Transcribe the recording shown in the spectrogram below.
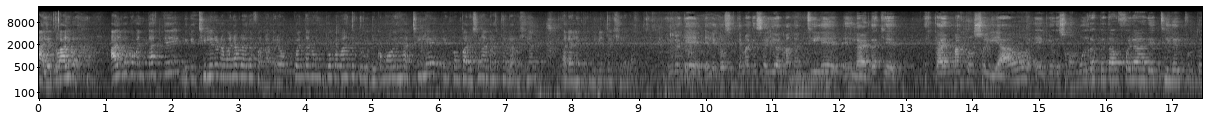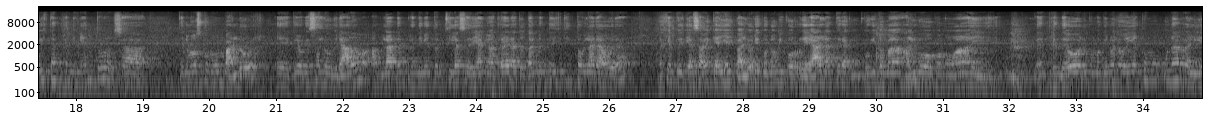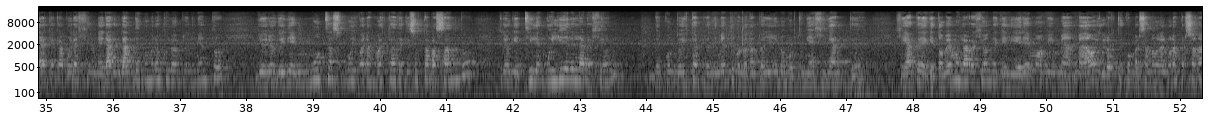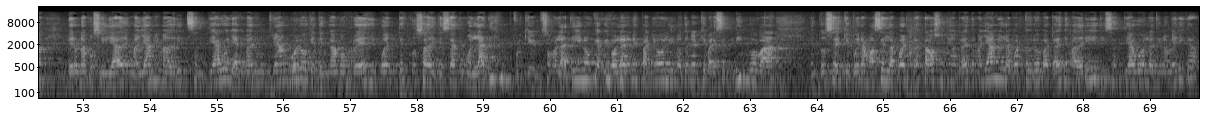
Ale, tú algo, algo comentaste de que Chile era una buena plataforma, pero cuéntanos un poco más de, tu, de cómo ves a Chile en comparación al resto de la región para el emprendimiento en general. Yo creo que el ecosistema que se ha ido armando en Chile, eh, la verdad es que es cada vez más consolidado. Eh, creo que somos muy respetados fuera de Chile desde el punto de vista de emprendimiento. O sea, tenemos como un valor. Eh, creo que se ha logrado. Hablar de emprendimiento en Chile hace 10 años atrás era totalmente distinto a hablar ahora. La gente hoy día sabe que ahí hay valor económico real. Antes era como un poquito más algo como hay emprendedor, como que no lo veían como una realidad que acá pudiera generar grandes números con los emprendimientos. Yo creo que hoy día hay muchas muy buenas muestras de que eso está pasando. Creo que Chile es muy líder en la región desde el punto de vista de emprendimiento y por lo tanto hay una oportunidad gigante, gigante de que tomemos la región, de que lideremos. A mí me ha, me ha dado, y lo estoy conversando con algunas personas, ver una posibilidad de Miami, Madrid, Santiago y armar un triángulo, que tengamos redes y puentes, cosa de que sea como latín, porque somos latinos, que rico hablar en español y no tener que parecer gringo para entonces, que pudiéramos hacer la puerta a Estados Unidos a través de Miami, la puerta a Europa a través de Madrid y Santiago en Latinoamérica.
